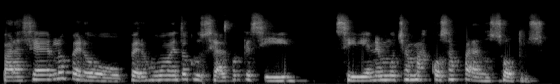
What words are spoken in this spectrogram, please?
para hacerlo, pero, pero es un momento crucial porque sí, sí vienen muchas más cosas para nosotros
